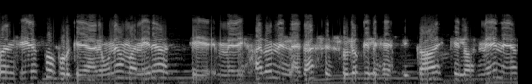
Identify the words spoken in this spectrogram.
sentí eso porque de alguna manera eh, me dejaron en la calle. Yo lo que les explicaba es que los nenes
